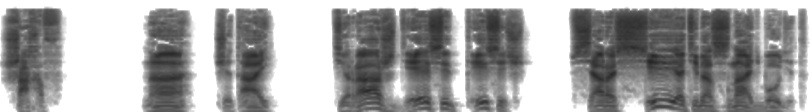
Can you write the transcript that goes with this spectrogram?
Шахов». «На, читай. Тираж десять тысяч. Вся Россия тебя знать будет».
